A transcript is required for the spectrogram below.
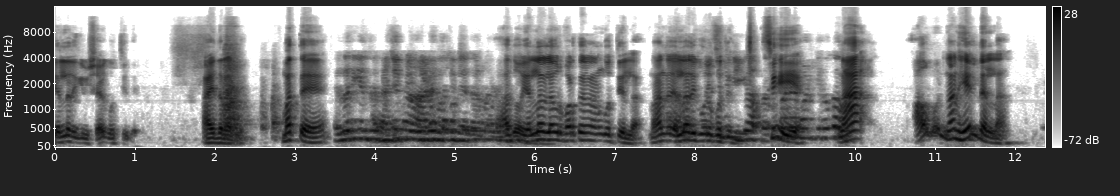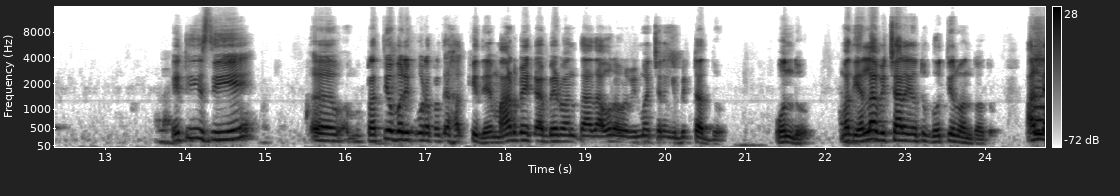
ಎಲ್ಲರಿಗೂ ವಿಷಯ ಗೊತ್ತಿದೆ. ಇದರಲ್ಲಿ ಮತ್ತೆ ಅದು ಎಲ್ಲರಲ್ಲಿ ಅವ್ರು ಬರ್ತಾರೆ ನನಗೆ ಗೊತ್ತಿಲ್ಲ. ನಾನು ಎಲ್ಲರಿಗೂ ಗೊತ್ತಿಲ್ಲ. ಸಿ, ನಾ, ಅವು, ನಾನು ಹೇಳಿದೆ ಅಲ್ಲ. ಇಟ್ ಈಸ್ ದಿ ಪ್ರತಿಯೊಬ್ಬರಿಗೂ ಕೂಡ ಪ್ರತಿ ಹಕ್ಕಿದೆ. ಮಾಡಬೇಕಾ ಅದು ಅವರವರ ವಿಮೋಚನೆಗೆ ಬಿಟ್ಟದ್ದು. ಒಂದು. ಮತ್ತು ಎಲ್ಲ ವಿಚಾರ ಇವತ್ತು ಗೊತ್ತಿರುವಂಥದ್ದು ಅಲ್ಲಿ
